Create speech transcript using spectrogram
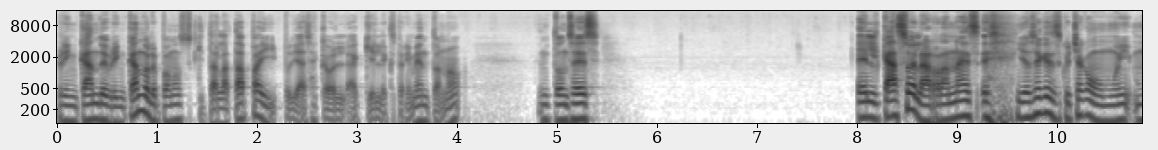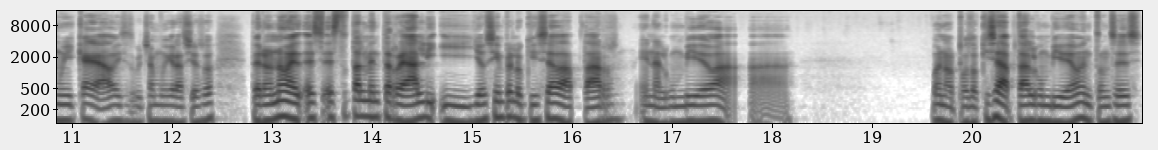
brincando y brincando, le podemos quitar la tapa y pues ya se acabó aquí el experimento, ¿no? Entonces, el caso de la rana es, yo sé que se escucha como muy, muy cagado y se escucha muy gracioso, pero no, es, es, totalmente real y, yo siempre lo quise adaptar en algún video a, a, bueno, pues lo quise adaptar a algún video, entonces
